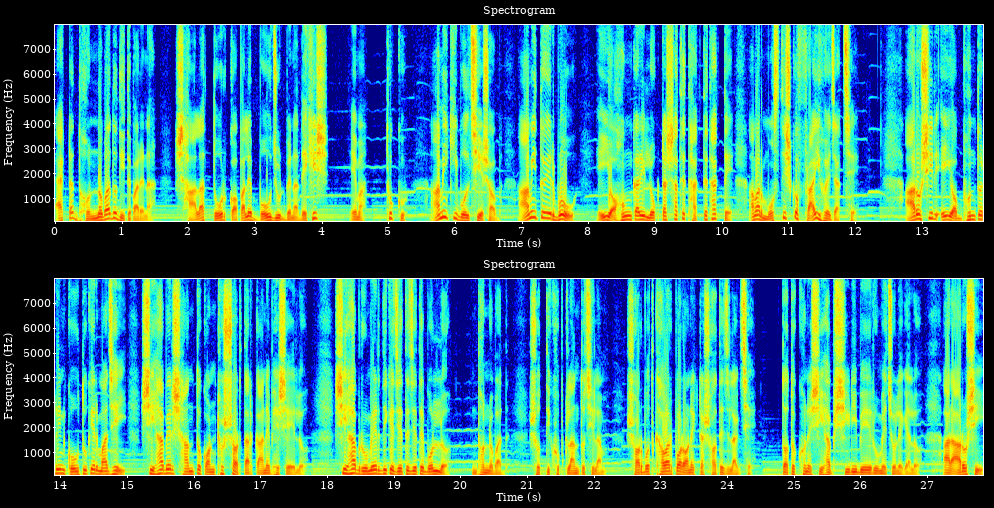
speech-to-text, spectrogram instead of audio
একটা ধন্যবাদও দিতে পারে না। শালা তোর কপালে বউ জুটবে না, দেখিস? এমা থুক্কু আমি কি বলছি এসব? আমি তো এর বউ। এই অহংকারী লোকটার সাথে থাকতে থাকতে আমার মস্তিষ্ক ফ্রাই হয়ে যাচ্ছে। আরশির এই অভ্যন্তরীণ কৌতুকের মাঝেই শিহাবের শান্ত কণ্ঠস্বর তার কানে ভেসে এলো। শিহাব রুমের দিকে যেতে যেতে বলল, ধন্যবাদ। সত্যি খুব ক্লান্ত ছিলাম। শরবত খাওয়ার পর অনেকটা সতেজ লাগছে। ততক্ষণে শিহাব সিঁড়ি বেয়ে রুমে চলে গেল। আর আরশি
